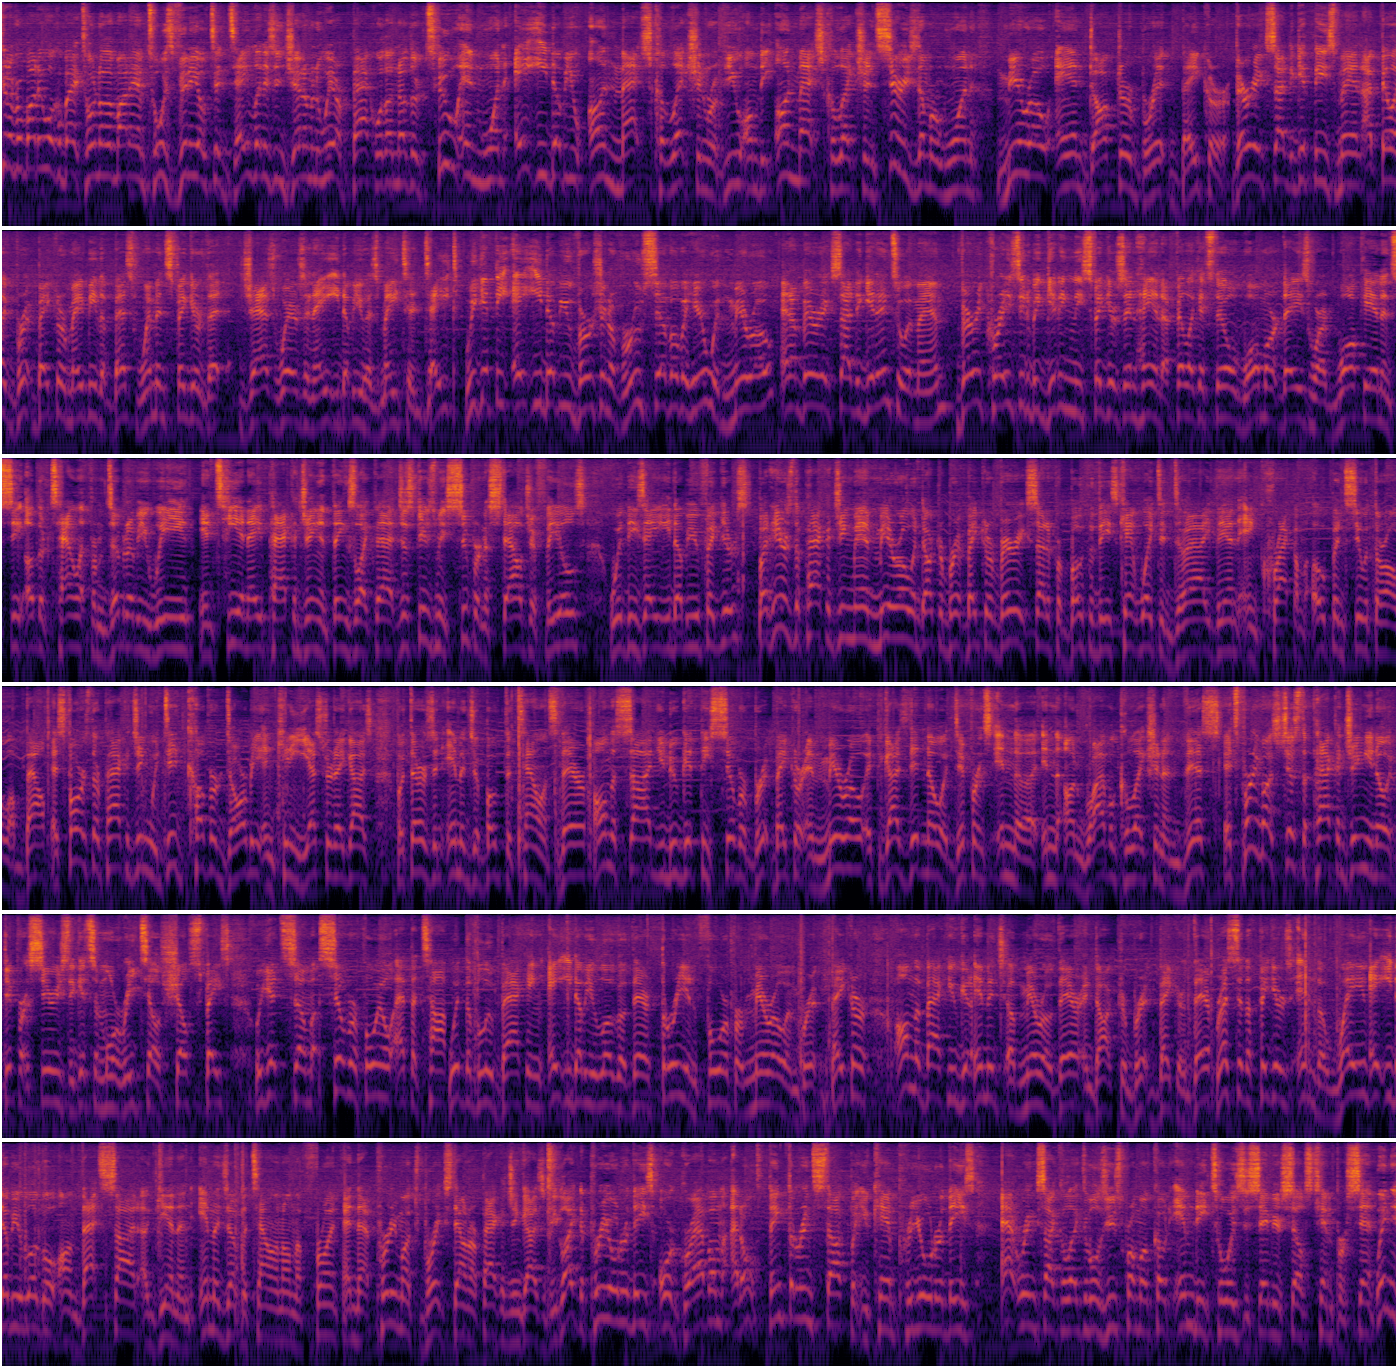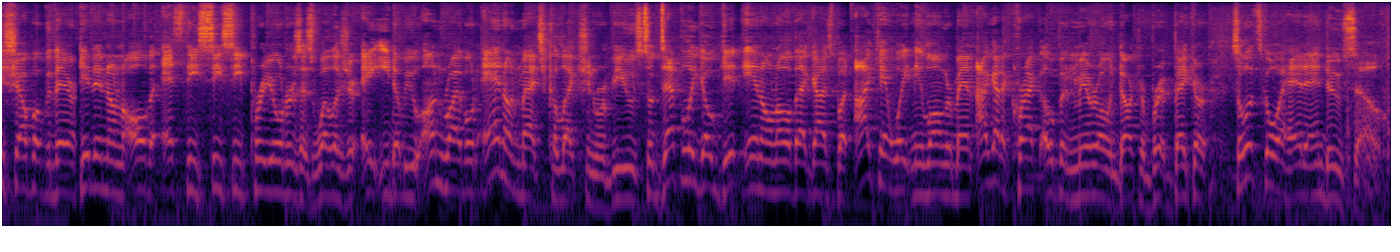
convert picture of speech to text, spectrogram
good everybody? Welcome back to another My Damn Toys video. Today, ladies and gentlemen, we are back with another 2-in-1 AEW Unmatched Collection review on the Unmatched Collection Series number 1, Miro and Dr. Britt Baker. Very excited to get these, man. I feel like Britt Baker may be the best women's figure that Jazwares and AEW has made to date. We get the AEW version of Rusev over here with Miro, and I'm very excited to get into it, man. Very crazy to be getting these figures in hand. I feel like it's the old Walmart days where I'd walk in and see other talent from WWE in TNA packaging and things like that. Just gives me super nostalgia feels with these AEW figures. But here's the packaging, man. Miro and Dr. Britt Baker. Very excited for both of these. Can't wait to dive in and crack them open, see what they're all about. As far as their packaging, we did cover Darby and Kenny yesterday, guys, but there's an image of both the talents there. On the side, you do get the silver Britt Baker and Miro. If you guys didn't know a difference in the in the Unrivaled collection and this, it's pretty much just the packaging, you know, a different series to get some more retail shelf space. We get some silver foil at the top with the blue backing. AEW logo there, 3 and 4 for Miro and Britt Baker. On the back, you get an image of Miro there and Dr. Britt Baker there. Rest of the figures in the wave. AEW logo on that side. Again, an image of the talent on the front, and that pretty much breaks down our packaging, guys. If you'd like to pre-order these or grab them, I don't think they're in stock, but you can pre-order these at Ringside Collectibles. Use promo code MDTOYS to save yourselves 10%. When you shop over there, get in on all the SDCC pre-orders as well as your AEW Unrivaled and Unmatched collection reviews. So definitely go get in on all that, guys. But I can't wait any longer, man. I got to crack open Miro and Dr. Britt Baker. So let's go ahead and do so.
